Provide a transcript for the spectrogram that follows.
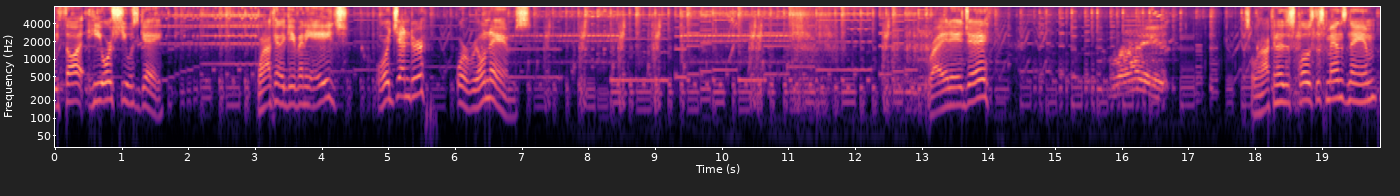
we thought he or she was gay. We're not gonna give any age, or gender, or real names. Right, AJ? Right. So we're not gonna disclose this man's name.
